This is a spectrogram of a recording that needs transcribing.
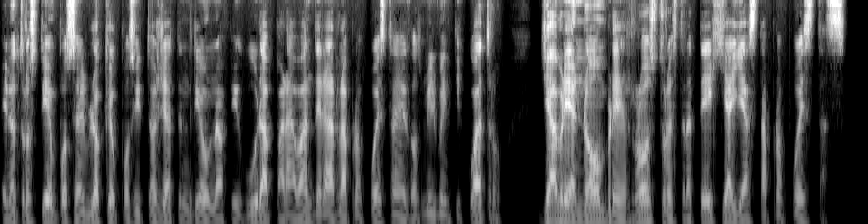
En otros tiempos el bloque opositor ya tendría una figura para abanderar la propuesta de 2024. Ya habría nombre, rostro, estrategia y hasta propuestas.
